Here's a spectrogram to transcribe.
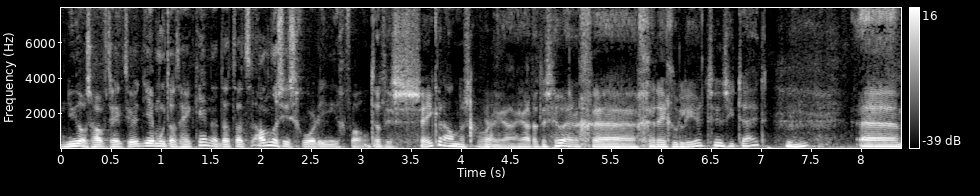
nu als hoofddirecteur... jij moet dat herkennen, dat dat anders is geworden in ieder geval. Dat is zeker anders geworden, ja. ja. dat is heel erg eh, gereguleerd sinds die tijd. Mhm. Ehm,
